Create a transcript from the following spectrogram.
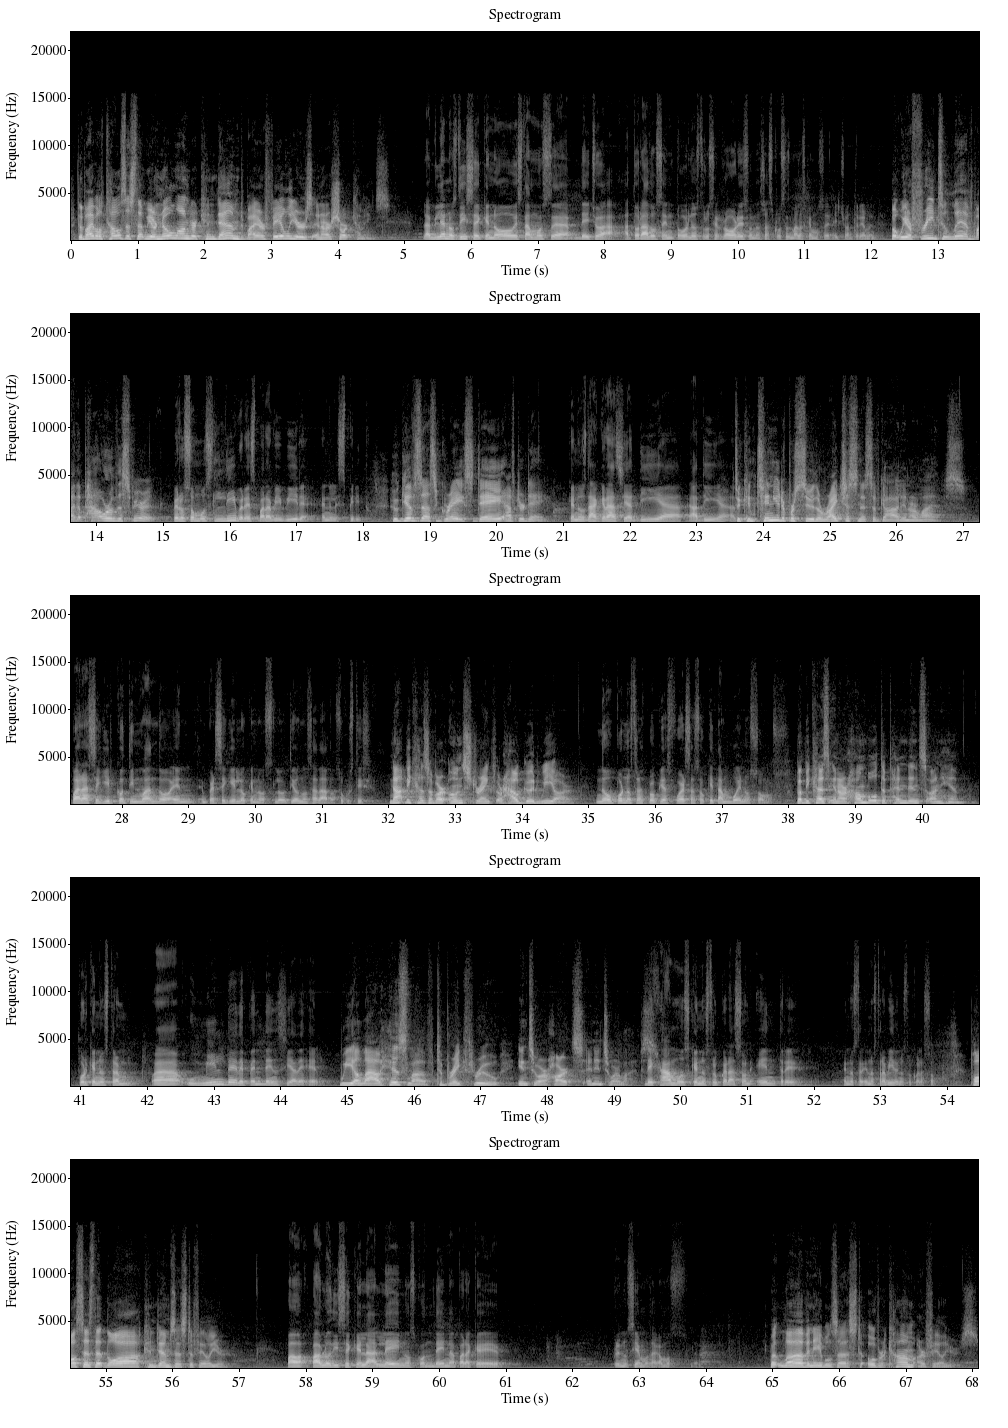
The Bible tells us that we are no longer condemned by our failures and our shortcomings. La Biblia nos dice que no estamos, eh, de hecho, a- atorados en todos nuestros errores o nuestras cosas malas que hemos hecho anteriormente. But we are freed to live by the power of the Spirit, Pero somos libres para vivir en el Espíritu, who gives us grace day after day que nos da gracia día a día, a to día, continue to pursue the righteousness of God in our lives. para seguir continuando en, en perseguir lo que nos, lo Dios nos ha dado, su justicia. Not because of our own strength or how good we are, No por nuestras propias fuerzas o qué tan buenos somos, but because in our humble dependence on Him, porque nuestra ah, humilde dependencia de Él. We allow His love to break through into our hearts and into our lives. Dejamos que nuestro corazón entre en nuestra, en nuestra vida, en nuestro corazón. Paul says that law condemns us to failure. Pa- Pablo dice que la ley nos condena para que renunciemos, hagamos. But love enables us to overcome our failures.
